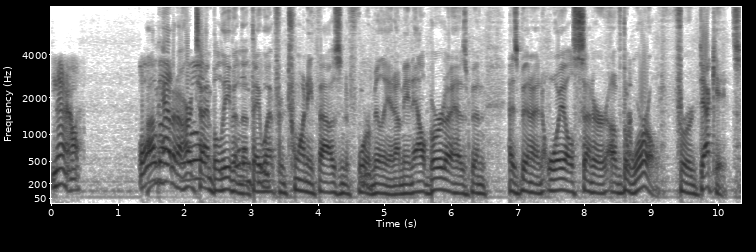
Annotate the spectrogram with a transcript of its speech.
Now, all I'm having a hard time believing that they went from 20,000 to 4 million. I mean, Alberta has been has been an oil center of the world for decades.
